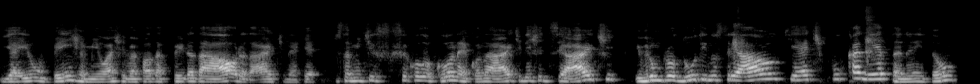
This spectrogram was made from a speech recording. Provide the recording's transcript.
E aí o Benjamin, eu acho que ele vai falar da perda da aura da arte, né? Que é justamente isso que você colocou, né? Quando a arte deixa de ser arte e vira um produto industrial que é tipo caneta, né? Então,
